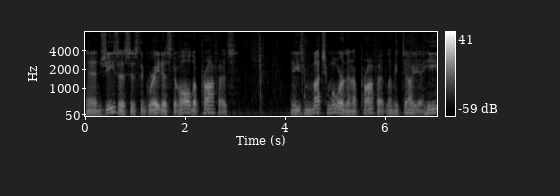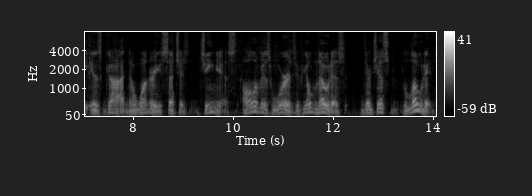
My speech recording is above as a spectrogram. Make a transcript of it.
and Jesus is the greatest of all the prophets. And he's much more than a prophet, let me tell you. He is God. No wonder he's such a genius. All of his words, if you'll notice, they're just loaded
